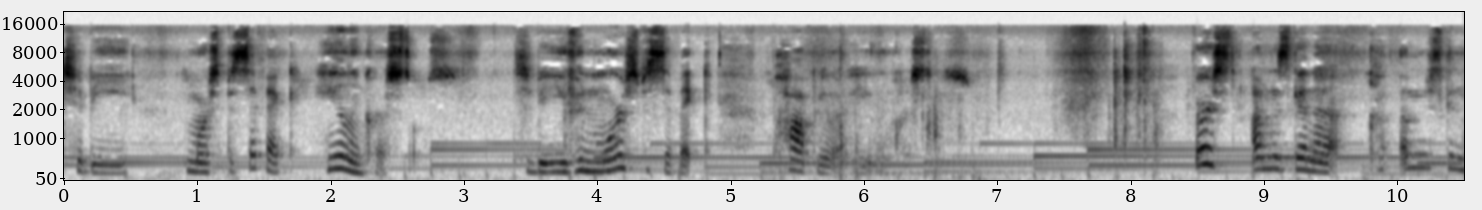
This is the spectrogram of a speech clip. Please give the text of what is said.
To be more specific, healing crystals. To be even more specific, popular healing crystals. First, I'm just gonna I'm just gonna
